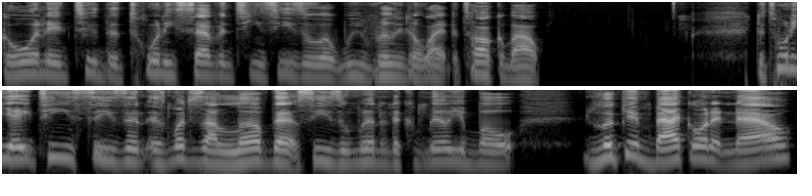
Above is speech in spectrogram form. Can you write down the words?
going into the 2017 season, what we really don't like to talk about. The 2018 season, as much as I love that season winning the Camellia Bowl, looking back on it now,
